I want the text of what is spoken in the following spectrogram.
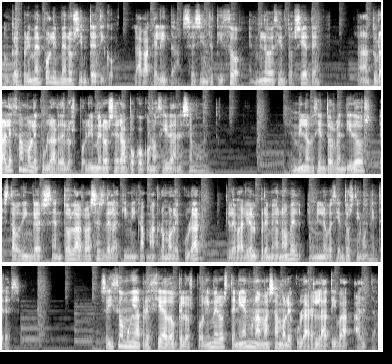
Aunque el primer polímero sintético, la baquelita, se sintetizó en 1907, la naturaleza molecular de los polímeros era poco conocida en ese momento. En 1922, Staudinger sentó las bases de la química macromolecular que le valió el premio Nobel en 1953. Se hizo muy apreciado que los polímeros tenían una masa molecular relativa alta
